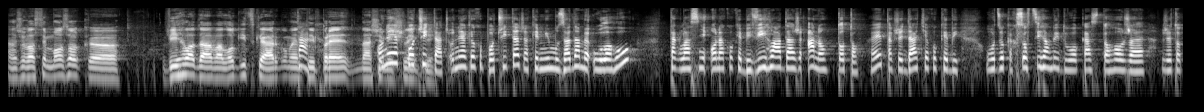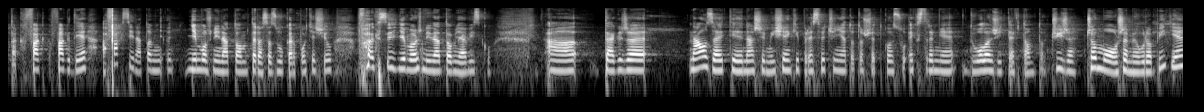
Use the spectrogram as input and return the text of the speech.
A že vlastne mozog uh, vyhľadáva logické argumenty tak. pre naše on myšlienky. On je počítač, on je ako počítač a keď my mu zadáme úlohu, tak vlastne on ako keby vyhľadá, že áno, toto. Hej? Takže dáte ako keby v úvodzokách sociálny dôkaz toho, že, že to tak fakt, fakt je. A fakt si na tom nemožný na tom, teraz sa zvukar potešil, fakt si nemožný na tom javisku. A, takže naozaj tie naše myšlienky, presvedčenia, toto všetko sú extrémne dôležité v tomto. Čiže čo môžeme urobiť je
